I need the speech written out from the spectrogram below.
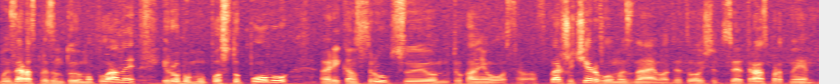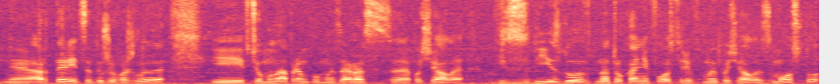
Ми зараз презентуємо плани і робимо поступову реконструкцію Труханівого острова. В першу чергу ми знаємо для того, що це транспортні е, артерії, це дуже важливо. І в цьому напрямку ми зараз е, почали з в'їзду на Труханів острів. Ми почали з мосту.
